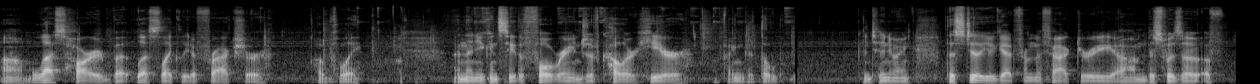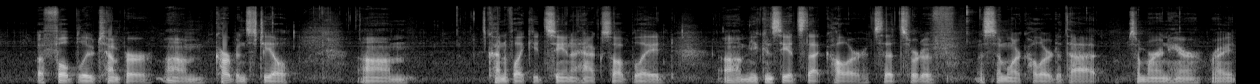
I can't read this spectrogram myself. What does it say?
um, less hard, but less likely to fracture, hopefully. And then you can see the full range of color here, if I can get the continuing. The steel you get from the factory, um, this was a, a, a, full blue temper um, carbon steel, um, kind of like you'd see in a hacksaw blade. Um, you can see it's that color. It's that sort of a similar color to that somewhere in here, right?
